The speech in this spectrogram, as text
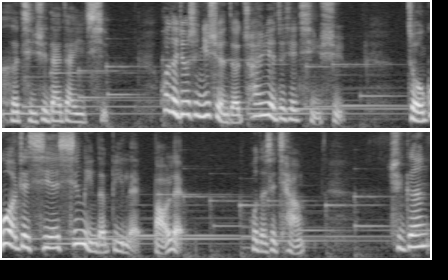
和情绪待在一起。或者就是你选择穿越这些情绪，走过这些心灵的壁垒、堡垒，或者是墙，去跟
